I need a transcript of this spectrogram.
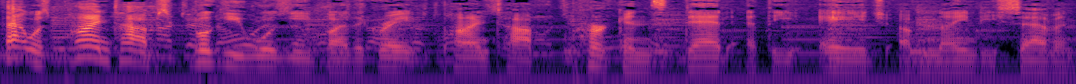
That was Pinetop's Boogie Woogie by the great Pinetop Perkins, dead at the age of 97.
